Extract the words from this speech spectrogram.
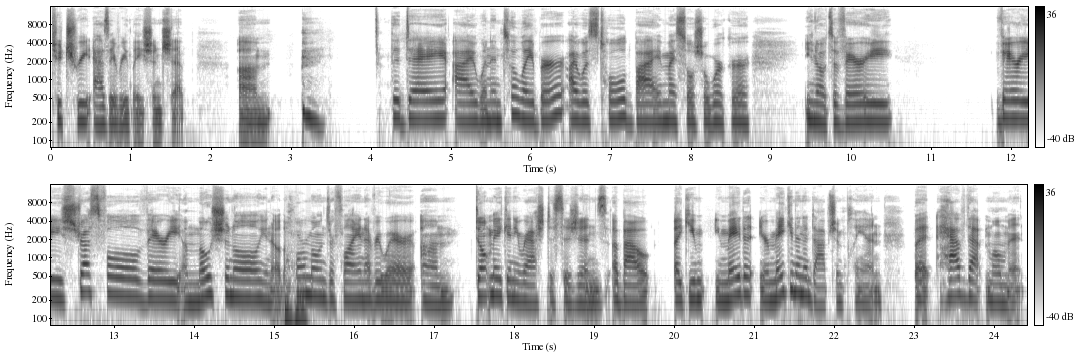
to treat as a relationship. Um, the day I went into labor, I was told by my social worker you know, it's a very, very stressful, very emotional. You know, the mm-hmm. hormones are flying everywhere. Um, don't make any rash decisions about like you you made it. You're making an adoption plan, but have that moment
